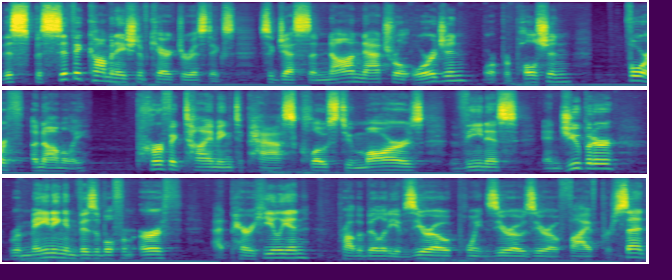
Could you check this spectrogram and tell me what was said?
This specific combination of characteristics suggests a non-natural origin or propulsion Fourth anomaly perfect timing to pass close to Mars, Venus, and Jupiter, remaining invisible from Earth at perihelion, probability of 0.005%.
